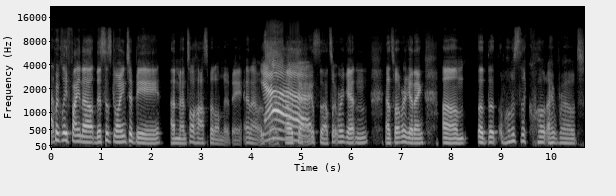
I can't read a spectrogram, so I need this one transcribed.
we quickly find out this is going to be a mental hospital movie, and I was like, okay, so that's what we're getting. That's what we're getting. Um, the, the what was the quote I wrote?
